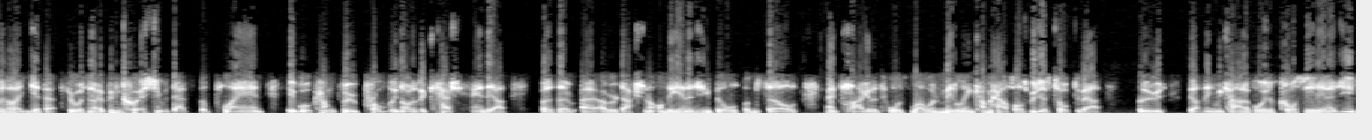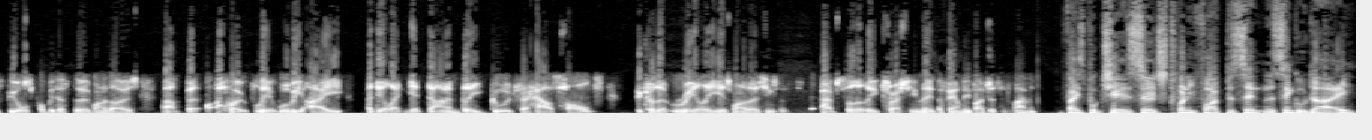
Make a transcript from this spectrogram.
Whether they can get that through is an open question, but that's the plan. It will come through probably not as a cash handout, but as a, a reduction on the energy bills themselves and targeted towards low and middle income households. We just talked about food. The other thing we can't avoid, of course, is energy. Fuel's probably the third one of those. Um, but hopefully it will be A, a deal they can get done and B, good for households because it really is one of those things that's absolutely thrashing the, the family budgets at the moment. Facebook shares surged 25% in a single day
